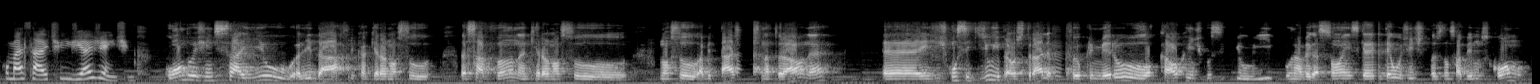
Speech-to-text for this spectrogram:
começar a atingir a gente. Quando a gente saiu ali da África, que era nosso da savana, que era o nosso nosso habitat natural, né? É, a gente conseguiu ir para a Austrália, foi o primeiro local que a gente conseguiu ir por navegações, que até hoje nós não sabemos como.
